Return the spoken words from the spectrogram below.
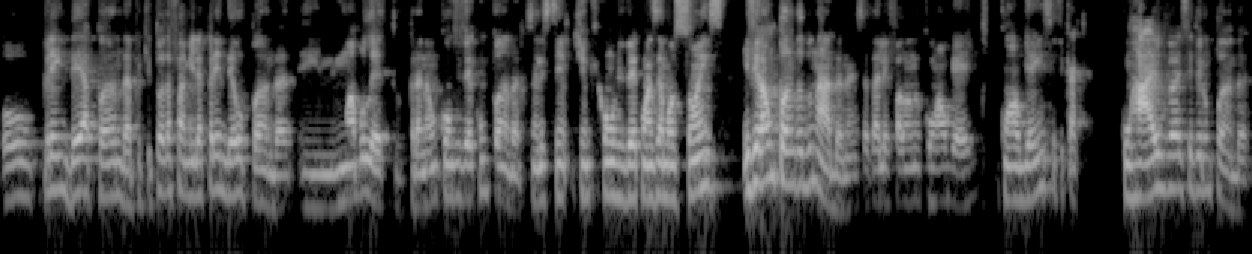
ou prender a panda, porque toda a família prendeu o panda em um amuleto para não conviver com o panda, porque senão eles tinham que conviver com as emoções e virar um panda do nada, né? Você tá ali falando com alguém, com alguém, você fica com raiva e você vira um panda.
